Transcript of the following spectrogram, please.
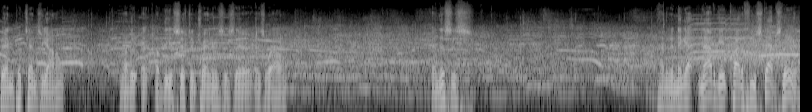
Ben Potenziano, another uh, of the assistant trainers, is there as well. And this is having to navigate quite a few steps there.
